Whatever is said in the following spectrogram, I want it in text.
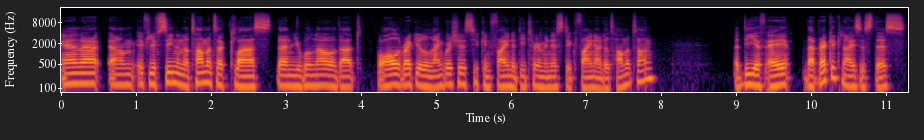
And uh, um, if you've seen an automata class, then you will know that for all regular languages, you can find a deterministic finite automaton a DFA that recognizes this.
